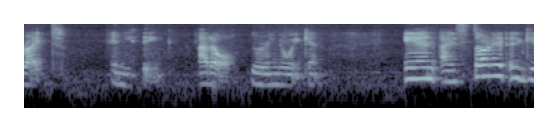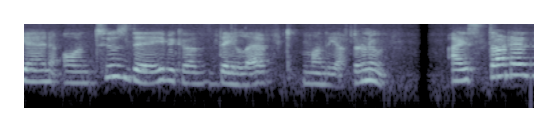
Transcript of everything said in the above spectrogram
write anything at all during the weekend and I started again on Tuesday because they left Monday afternoon. I started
